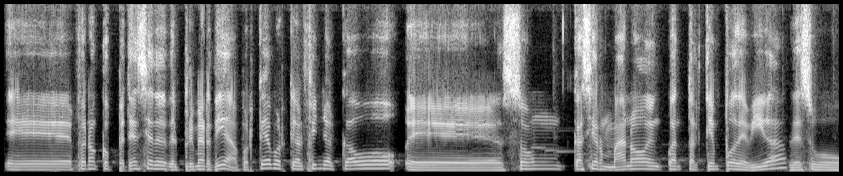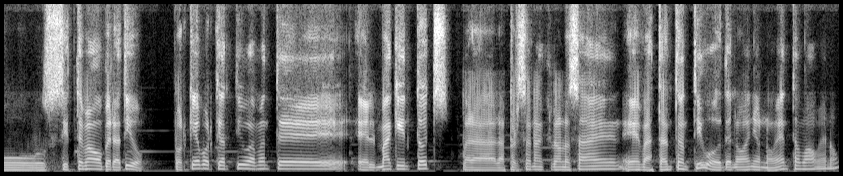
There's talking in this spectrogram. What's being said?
eh, fueron competencia desde el primer día. ¿Por qué? Porque al fin y al cabo eh, son casi hermanos en cuanto al tiempo de vida de su sistema operativo. ¿Por qué? Porque antiguamente el Macintosh, para las personas que no lo saben, es bastante antiguo, de los años 90 más o menos.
